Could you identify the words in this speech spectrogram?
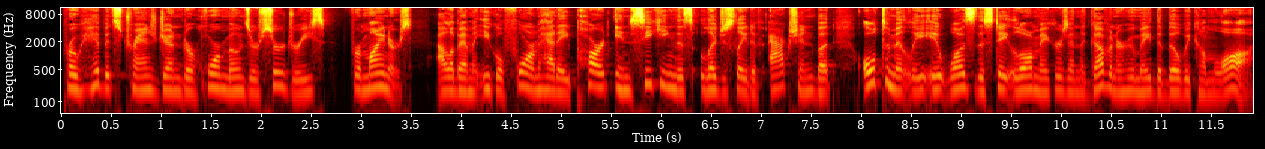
prohibits transgender hormones or surgeries for minors. Alabama Eagle Forum had a part in seeking this legislative action, but ultimately it was the state lawmakers and the governor who made the bill become law.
